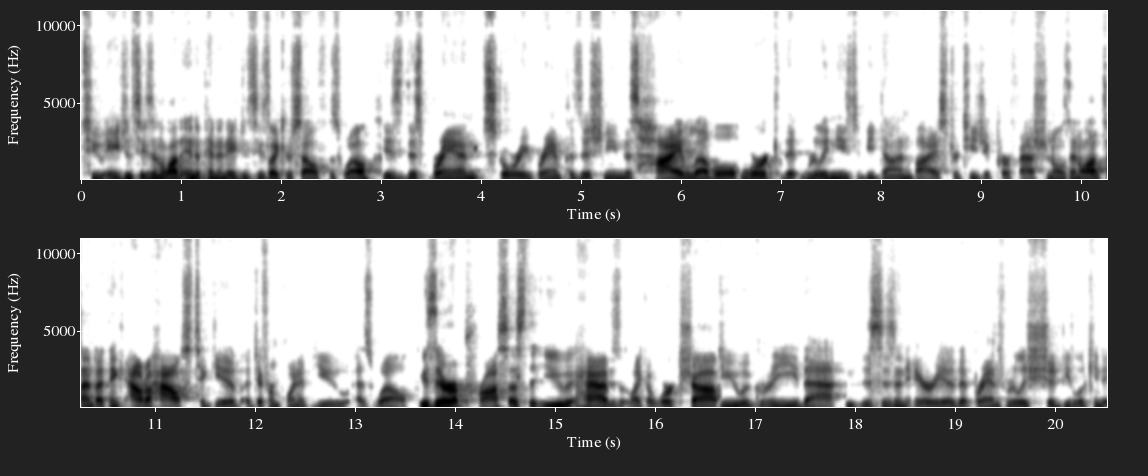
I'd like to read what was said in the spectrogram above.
to agencies and a lot of independent agencies like yourself as well is this brand story, brand positioning, this high level work that really needs to be done by strategic professionals. And a lot of times I think out of house to give a different point of view as well. Is there a process that you have? Is it like a workshop? Do you agree that this is an area that brands really should be looking to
